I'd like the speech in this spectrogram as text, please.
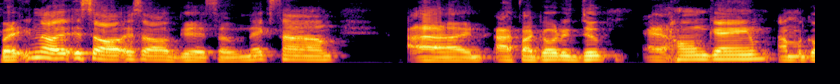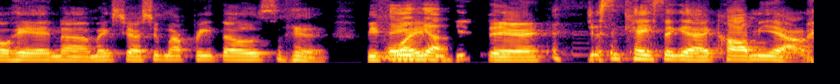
But you know, it's all, it's all good. So next time, uh, if I go to Duke at home game, I'm gonna go ahead and uh, make sure I shoot my free throws before I even get there, just in case they got call me out.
